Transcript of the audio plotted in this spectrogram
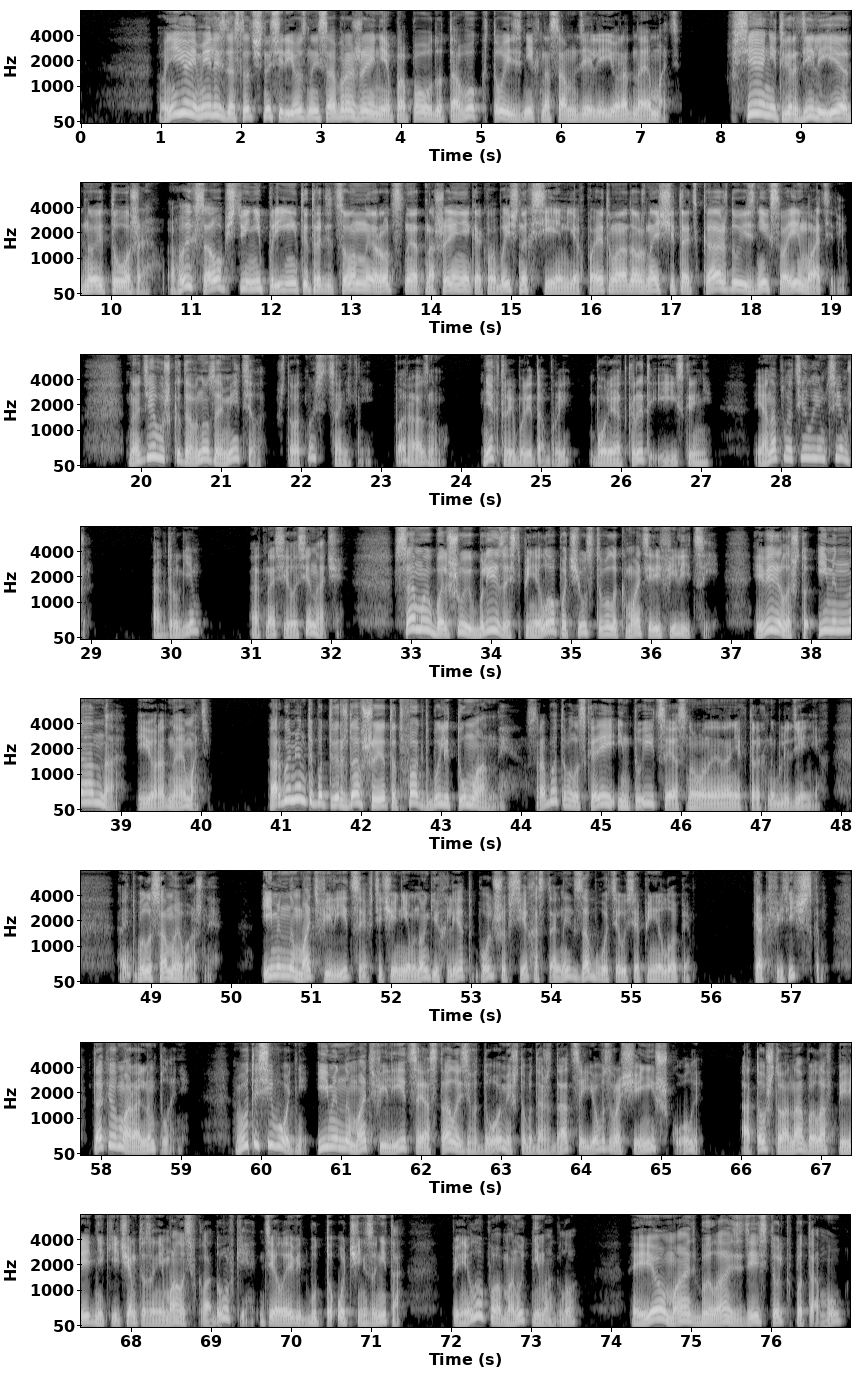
У нее имелись достаточно серьезные соображения по поводу того, кто из них на самом деле ее родная мать. Все они твердили ей одно и то же. В их сообществе не приняты традиционные родственные отношения, как в обычных семьях, поэтому она должна считать каждую из них своей матерью. Но девушка давно заметила, что относятся они к ней по-разному. Некоторые были добры, более открыты и искренни, и она платила им тем же. А к другим относилась иначе. Самую большую близость Пенелопа чувствовала к матери Фелиции и верила, что именно она ее родная мать. Аргументы, подтверждавшие этот факт, были туманны. Срабатывала скорее интуиция, основанная на некоторых наблюдениях. А это было самое важное. Именно мать Фелиция в течение многих лет больше всех остальных заботилась о Пенелопе. Как в физическом, так и в моральном плане. Вот и сегодня именно мать Фелиции осталась в доме, чтобы дождаться ее возвращения из школы. А то, что она была в переднике и чем-то занималась в кладовке, делая вид, будто очень занята, Пенелопу обмануть не могло. Ее мать была здесь только потому,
